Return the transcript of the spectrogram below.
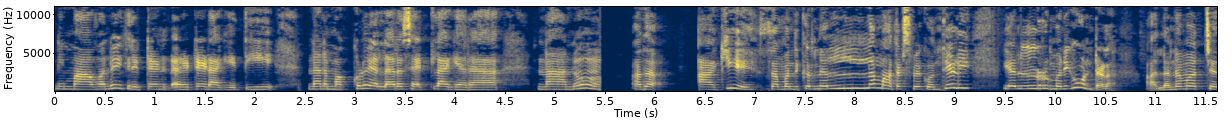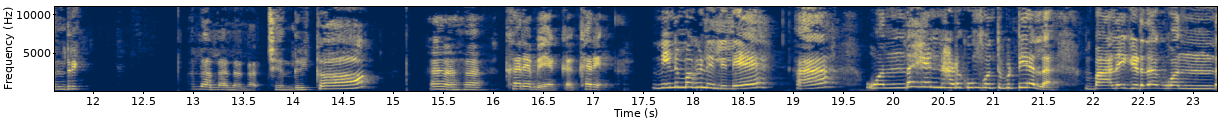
ನಿಮ್ಮ ಮಾವನು ಈಗ ರಿಟರ್ನ್ ರಿಟೈರ್ಡ್ ಆಗೈತಿ. ನನ್ನ ಮಕ್ಕಳು ಎಲ್ಲರೂ ಸೆಟ್ಲ್ ಆಗ್ಯಾರ. ನಾನು ಅದ ಆಕಿ ಸಂಬಂಧಿಕರನ್ನೆಲ್ಲ ಮಾತಾಡ್ಸ್ಬೇಕು ಅಂತೇಳಿ ಎಲ್ಲರ ಮನೆಗೂ ಹೊಂಟಾಳ. ಅಲ್ಲ ನಮ್ಮ ಚಂದ್ರಿ ಅಲ್ಲ ಅಲ್ಲ ಅಲ್ಲ ಅಲ್ಲ ಚಂದ್ರಿಕಾ? ಹಾಂ ಹಾಂ ಖರೆ ಬೇಕ ಖರೆ. ನಿನ್ನ ಮಗಳಿಲ್ಲೇ ಆ? ಒಂದ ಹೆಣ್ಣು ಹಡ್ಕೊಂಡ್ ಕುಂತು ಬಿಟ್ಟಿಯಲ್ಲ? ಬಾಳೆ ಗಿಡದಾಗ ಒಂದ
